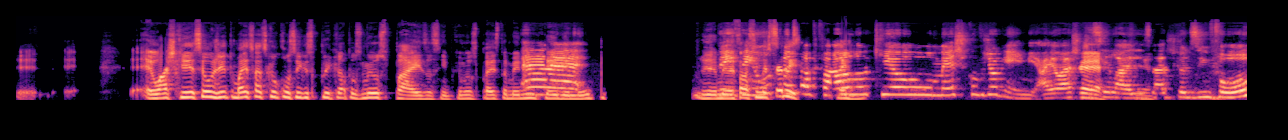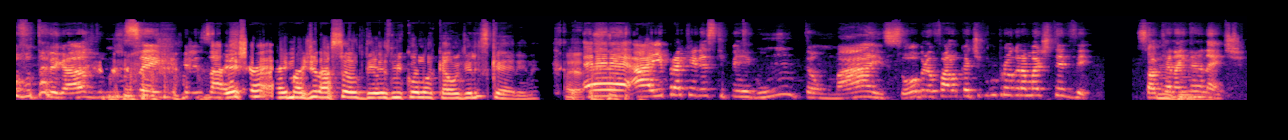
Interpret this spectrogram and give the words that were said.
É, é, eu acho que esse é o jeito mais fácil que eu consigo explicar pros meus pais, assim, porque meus pais também não É. entendem muito. Tem, tem assim, uns que eu só falo que eu mexo com videogame. Aí eu acho que, É, sei lá, eles acham que eu desenvolvo, tá ligado? Não sei o que eles acham. deixa a imaginação deles me colocar onde eles querem, né? É, aí para aqueles que perguntam mais sobre, eu falo que é tipo um programa de TV, só que é na Uhum. internet.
